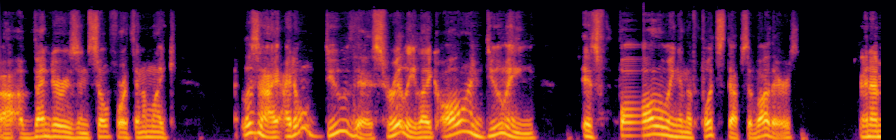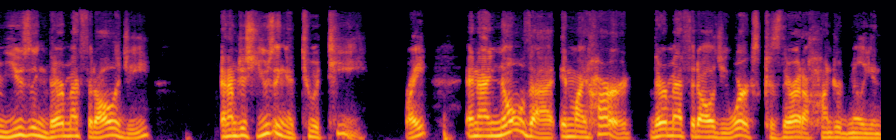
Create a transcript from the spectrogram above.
uh, vendors and so forth, and I'm like, listen, I, I don't do this really. Like all I'm doing is following in the footsteps of others and I'm using their methodology and I'm just using it to a T, right? And I know that in my heart, their methodology works because they're at a $100 million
